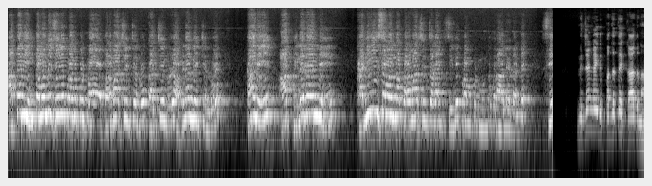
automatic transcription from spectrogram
అతన్ని ఇంతమంది సినీ ప్రముఖులు ప- పరామర్శించారు కలిసిండ్రు అభినందించిండ్రు. కానీ ఆ పిల్లగాన్ని కనీసమన్నా పరామర్శించడానికి సినీ ప్రముఖులు ముందుకు రాలేదంటే నిజంగా ఇది పద్ధతే కాదనా?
